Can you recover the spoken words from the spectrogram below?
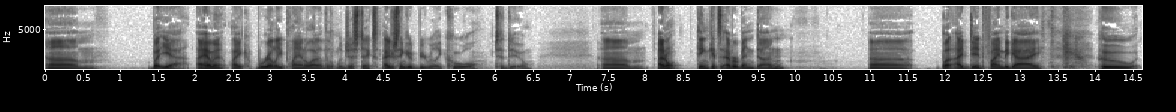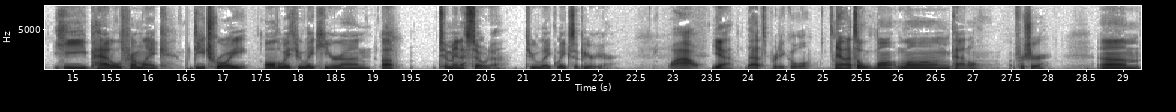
Um, but yeah, I haven't like really planned a lot of the logistics. I just think it would be really cool to do. Um, I don't think it's ever been done. Uh, but I did find a guy who he paddled from like Detroit all the way through Lake Huron up to Minnesota through like Lake Superior. Wow, Yeah. that's pretty cool. Yeah, that's a long long paddle for sure. Um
